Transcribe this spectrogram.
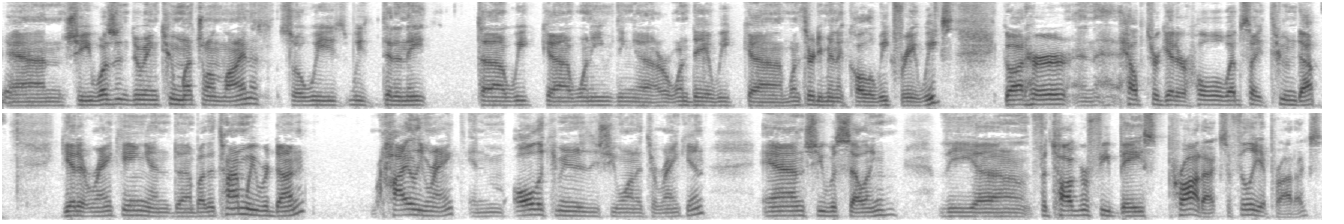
Yeah. And she wasn't doing too much online, so we we did an eight uh, week, uh, one evening uh, or one day a week, uh, one 30 minute call a week for eight weeks. Got her and helped her get her whole website tuned up, get it ranking. And uh, by the time we were done, highly ranked in all the communities she wanted to rank in. And she was selling the uh, photography based products, affiliate products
